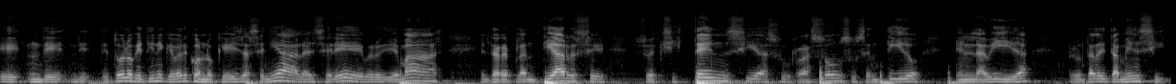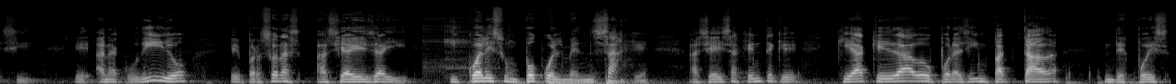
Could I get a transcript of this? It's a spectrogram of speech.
eh, de, todo lo que tiene que ver con lo que ella señala, el cerebro y demás, el de replantearse su existencia, su razón, su sentido en la vida, preguntarle también si, si eh, han acudido personas hacia ella y, y cuál es un poco el mensaje hacia esa gente que, que ha quedado por allí impactada después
